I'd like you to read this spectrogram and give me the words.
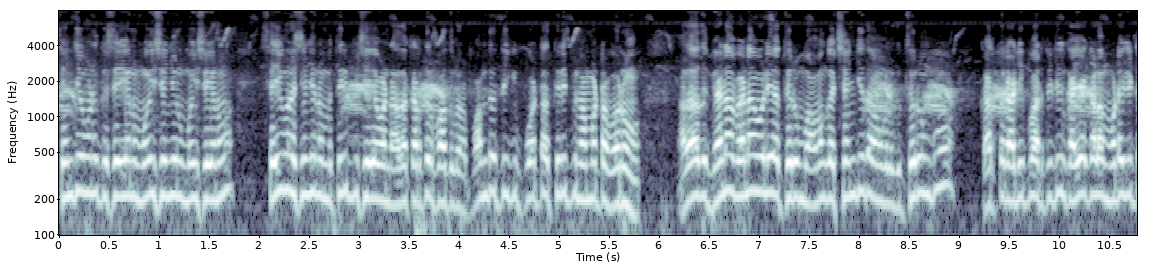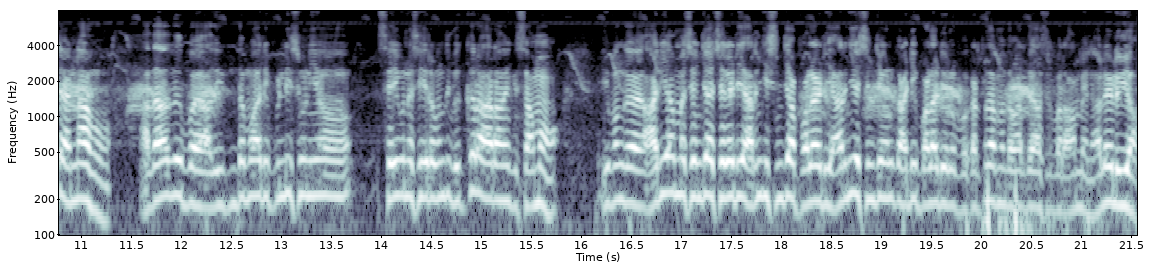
செஞ்சவனுக்கு செய்யணும் மொய் செஞ்சவனுக்கு மொய் செய்யணும். செய்வனை செஞ்சு நம்ம திருப்பி செய்ய வேண்டாம். அதை கருத்தில் பார்த்துக்கலாம் பந்தத்துக்கு தூக்கி போட்டால் திருப்பி நம்மகிட்ட வரும். அதாவது வென வென வழியாக திரும்பும். அவங்க செஞ்சது அவங்களுக்கு திரும்பும். கருத்தரை அடிப்பார் திடீர்னு கையை காலம் முடக்கிட்டால் என்ன ஆகும் அதாவது இப்போ அது இந்த மாதிரி பில்லி சூனியம் செய்வனை செய்கிற வந்து விக்கிர ஆராதனைக்கு சமம். இவங்க அறியாமல் செஞ்சா சிலடி அறிஞ்சு செஞ்சா பல அடி அறிஞ்சு செஞ்சவங்களுக்கு அடி பல அடி கர்த்தர் அந்த வார்த்தை ஆசிரியர் ஆமேன். அலையலுயா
